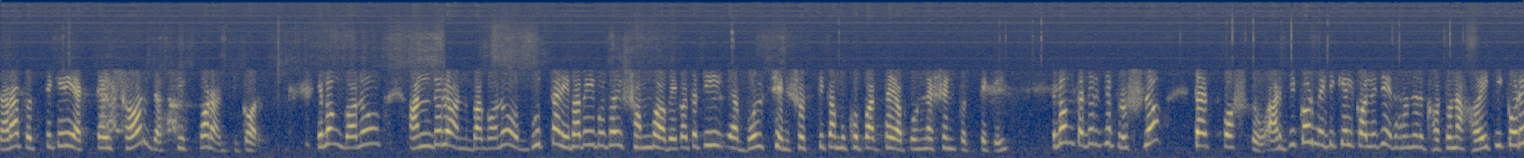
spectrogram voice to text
তারা। প্রত্যেকেরই একটাই স্বর, জাস্টিস ফর আর্জিকর এবং গণ আন্দোলন বা গণ অভ্যুত্থান এভাবেই বোধহয় সম্ভব, এ কথাটি বলছেন স্বস্তিকা মুখোপাধ্যায়, অপর্ণা সেন প্রত্যেকেই। এবং তাদের যে প্রশ্ন, তা স্পষ্ট। আরজিকর মেডিকেল কলেজে এ ধরনের ঘটনা হয় কি করে?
